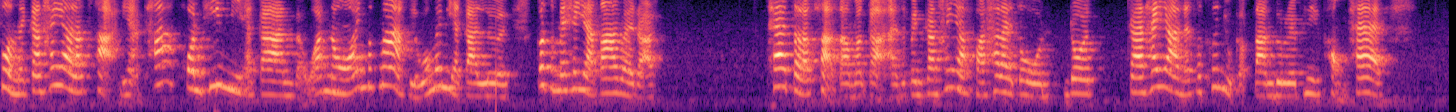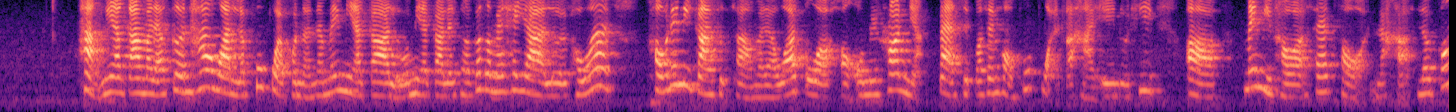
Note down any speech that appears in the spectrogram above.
ส่วนในการให้ยารักษาเนี่ยถ้าคนที่มีอาการแบบว่าน้อยมากๆ หรือว่าไม่มีอาการเลย ก็จะไม่ให้ยาต้านไวรัส แพทย์จะรักษาตามอาการอาจจะเป็นการให้ยาฟ้าทลายโจรโดยการให้ยานั้นจะขึ้นอยู่กับตามดุลยพินิจของแพทย์ หากมีอาการมาแล้วเกิน 5 วัน และผู้ป่วยคนนั้นไม่มีอาการหรือว่ามีอาการเล็กน้อยก็จะไม่ให้ยาเลย เพราะว่าเขาได้มีการศึกษามาแล้วว่าตัวของโอมิครอนเนี่ย 80%ของผู้ป่วยจะหายเองโดยที่ไม่มีภาวะแทรกซ้อนนะคะ แล้วก็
